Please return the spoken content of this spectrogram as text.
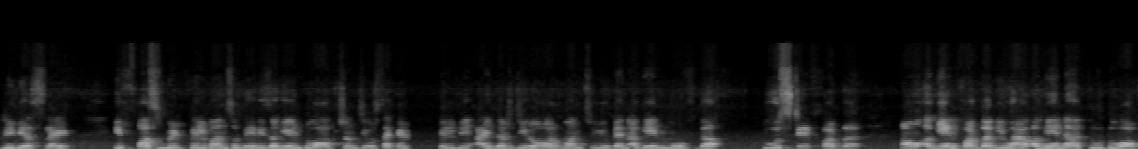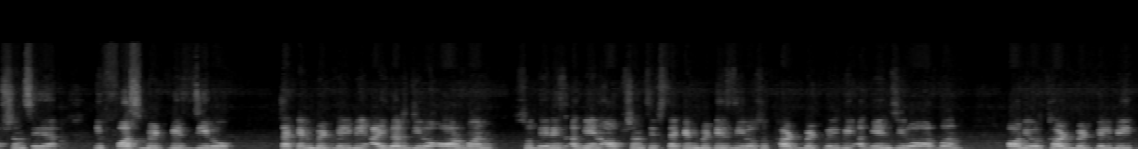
previous slide. If first bit will 1, so there is again two options. Your second will be either 0 or 1. So you can again move the two step further. Now again further you have again uh, two two options here. If first bit is 0, second bit will be either 0 or 1 so there is again options. If second bit is 0 so third bit will be again 0 or 1 or your third bit will be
